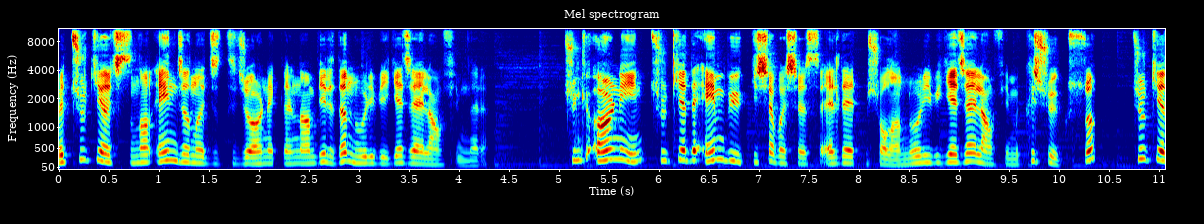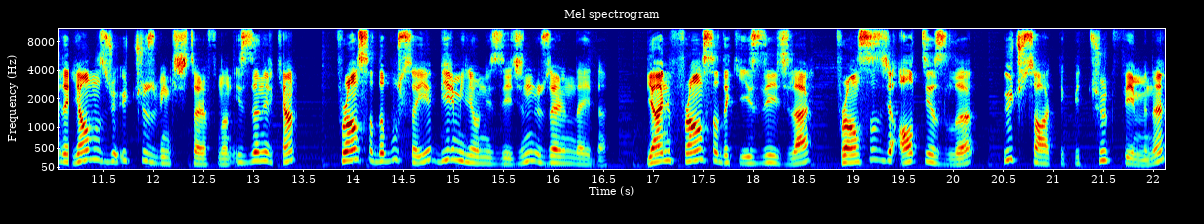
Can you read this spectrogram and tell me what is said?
ve Türkiye açısından en can acıtıcı örneklerinden biri de Nuri Bilge Ceylan filmleri. Çünkü örneğin Türkiye'de en büyük gişe başarısı elde etmiş olan Nuri Bilge Ceylan filmi Kış Uykusu Türkiye'de yalnızca 300 bin kişi tarafından izlenirken Fransa'da bu sayı 1 milyon izleyicinin üzerindeydi. Yani Fransa'daki izleyiciler Fransızca altyazılı 3 saatlik bir Türk filmini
